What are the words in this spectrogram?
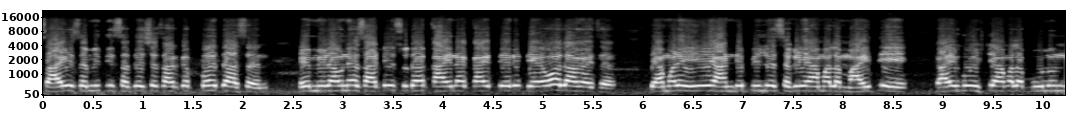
साई समिती सदस्यासारखं पद असन हे मिळवण्यासाठी सुद्धा काय ना काय तरी द्यावं लागायचं. त्यामुळे हे अंडी पिल्ले सगळी आम्हाला माहिती आहे. काही गोष्टी आम्हाला बोलून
